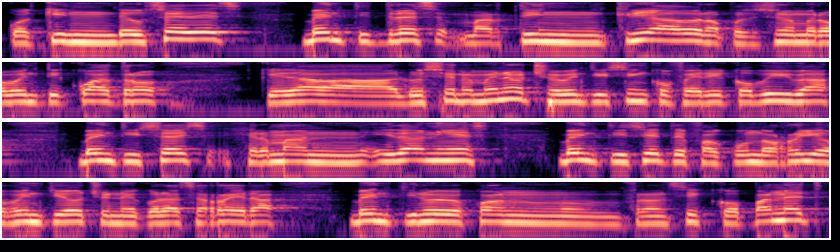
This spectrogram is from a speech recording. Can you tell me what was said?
Joaquín Deucedes, 23 Martín Criado, en la posición número 24 quedaba Luciano Menoche, 25 Federico Viva, 26 Germán Idáñez, 27 Facundo Ríos, 28 Nicolás Herrera, 29 Juan Francisco Panet,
